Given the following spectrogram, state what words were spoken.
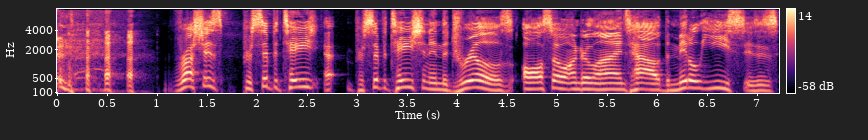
Russia's precipitation uh, precipitation in the drills also underlines how the Middle East is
